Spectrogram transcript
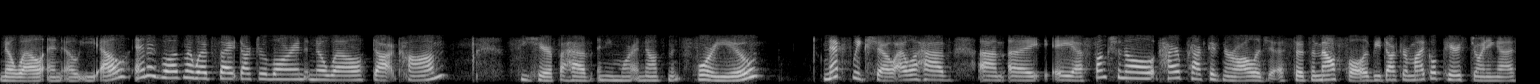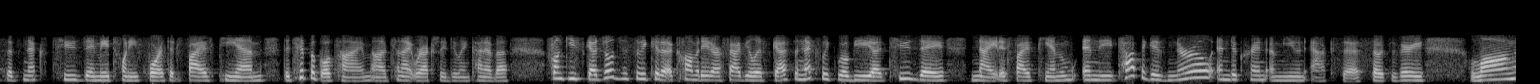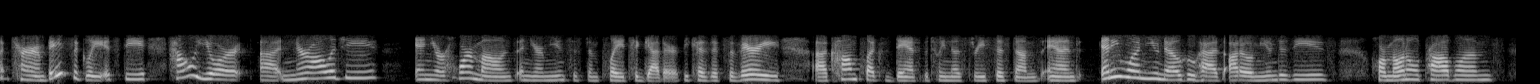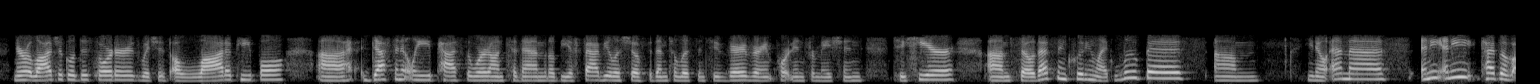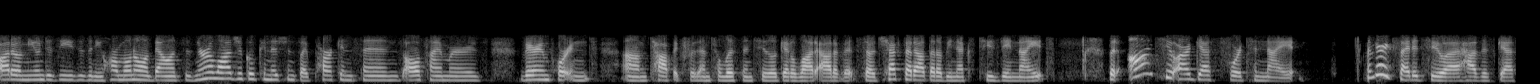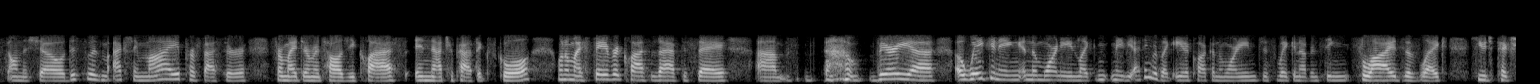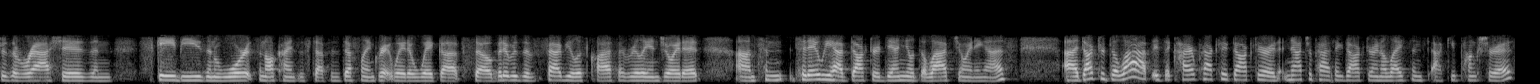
noel n o e l and as well as my website drlaurennoel.com see here if i have any more announcements for you Next week's show, I will have um, a, a, functional chiropractic neurologist. So it's a mouthful. It'll be Dr. Michael Pierce joining us. It's next Tuesday, May 24th at 5 p.m., the typical time. Uh, tonight we're actually doing kind of a funky schedule just so we could accommodate our fabulous guests. And next week will be a Tuesday night at 5 p.m. And the topic is neuroendocrine immune axis. So it's a very long term. Basically, it's the how your uh, neurology and your hormones and your immune system play together because it's a very uh, complex dance between those three systems. And anyone you know who has autoimmune disease, hormonal problems, neurological disorders, which is a lot of people, uh, definitely pass the word on to them. It'll be a fabulous show for them to listen to. Very, very important information to hear. Um, so that's including like lupus. Um, you know, MS, any any type of autoimmune diseases, any hormonal imbalances, neurological conditions like Parkinson's, Alzheimer's, very important um, topic for them to listen to. They'll get a lot out of it. So check that out. That'll be next Tuesday night. But on to our guest for tonight. I'm very excited to uh, have this guest on the show. This was actually my professor for my dermatology class in naturopathic school. One of my favorite classes, I have to say. Um, very uh, awakening in the morning, like maybe I think it was like eight o'clock in the morning, just waking up and seeing slides of like huge pictures of rashes and scabies and warts and all kinds of stuff. is definitely a great way to wake up. So, but it was a fabulous class. I really enjoyed it. Um, t- today we have Dr. Daniel DeLapp joining us. Uh, Dr. DeLapp is a chiropractic doctor, a naturopathic doctor, and a licensed acupuncturist.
